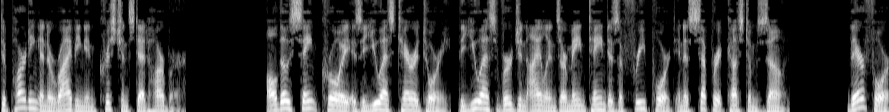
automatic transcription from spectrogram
departing and arriving in Christiansted Harbor. Although St. Croix is a U.S. territory, the U.S. Virgin Islands are maintained as a free port in a separate customs zone. Therefore,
